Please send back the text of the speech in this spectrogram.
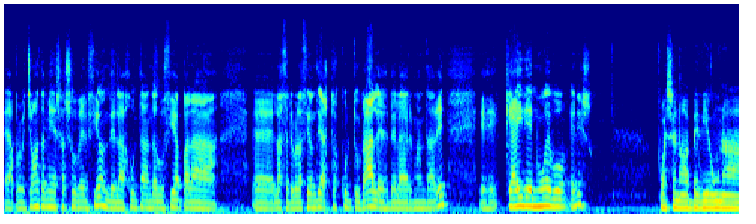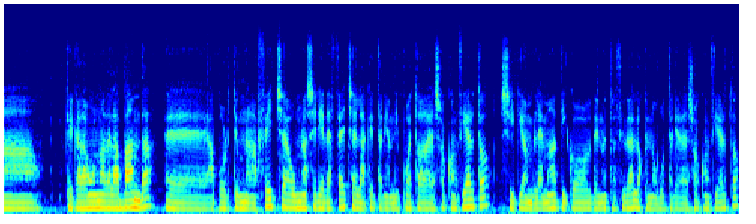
aprovechando también esa subvención de la Junta de Andalucía para eh, la celebración de actos culturales de la hermandad. ¿Qué hay de nuevo en eso? Pues se nos ha pedido una que cada una de las bandas aporte una fecha o una serie de fechas en las que estarían dispuestos a dar esos conciertos, sitios emblemáticos de nuestra ciudad, los que nos gustaría dar esos conciertos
